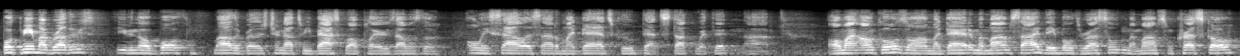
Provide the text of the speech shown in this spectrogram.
both me and my brothers, even though both my other brothers turned out to be basketball players, I was the only Sallis out of my dad's group that stuck with it. Uh, all my uncles on my dad and my mom's side, they both wrestled. My mom's from Cresco.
